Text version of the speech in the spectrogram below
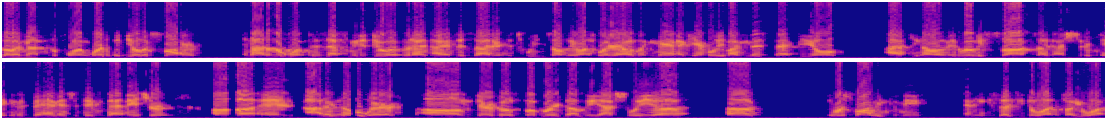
So I got to the point where the deal expired. And I don't know what possessed me to do it, but I, I decided to tweet something on Twitter. I was like, man, I can't believe I missed that deal. I, you know, it really sucks. I, I should have taken advantage of things of that nature. Uh, and out of nowhere, um, there goes Bubba Dudley actually uh, uh, responding to me. And he says, you know what, tell you what,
